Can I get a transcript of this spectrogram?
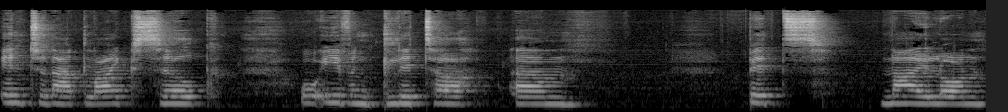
into that like silk or even glitter um, bits nylon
